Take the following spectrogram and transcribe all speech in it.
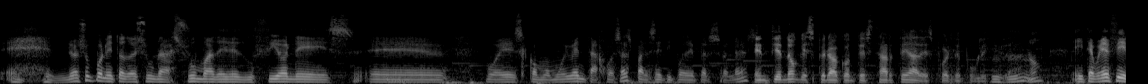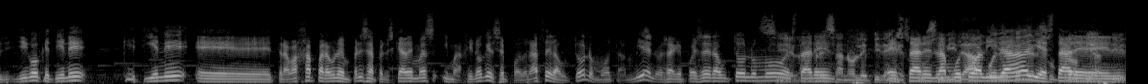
eh, ¿no supone todo eso una suma de deducciones eh, pues como muy ventajosas para ese tipo de personas? Entiendo que espero a contestarte a después de publicidad, ¿no? Y te voy a decir, digo que tiene que tiene eh, trabaja para una empresa, pero es que además imagino que se podrá hacer autónomo también, o sea que puede ser autónomo, estar en estar en la mutualidad y estar en,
